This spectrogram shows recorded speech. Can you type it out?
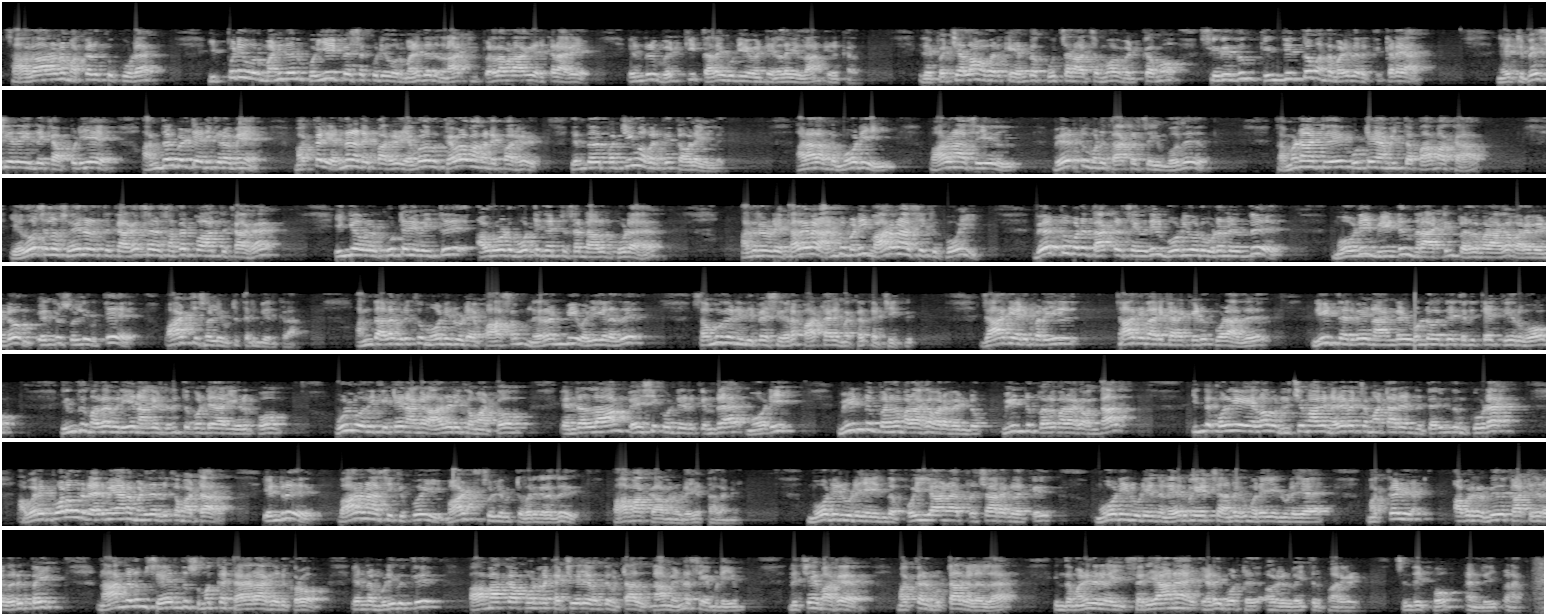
சாதாரண மக்களுக்கு கூட இப்படி ஒரு மனிதர் பொய்யை பேசக்கூடிய ஒரு மனிதர் இந்த நாட்டில் பிரதமராக இருக்கிறாரே என்று வெட்கி தலைகுடிய வேண்டிய நிலையில் தான் இருக்கிறது இதை பற்றியெல்லாம் அவருக்கு எந்த கூச்சநாச்சமோ வெட்கமோ சிறிதும் கிஞ்சித்தும் அந்த மனிதருக்கு கிடையாது. நேற்று பேசியதை இன்றைக்கு அப்படியே அந்தர்பெல்ட் அடிக்கிறோமே மக்கள் என்ன நினைப்பார்கள் எவ்வளவு கேவலமாக நினைப்பார்கள் என்பதை பற்றியும் அவருக்கு கவலை இல்லை. ஆனால் அந்த மோடி வாரணாசியில் வேட்புமனு தாக்கல் செய்யும் போது தமிழ்நாட்டிலே கூட்டணி அமைத்த பாமக ஏதோ சில சுயநலத்துக்காக சில சந்தர்ப்பத்துக்காக இங்கே அவர்கள் கூட்டணி வைத்து அவரோடு ஓட்டு கேட்டு சென்றாலும் கூட அதனுடைய தலைவர் அன்புமணி வாரணாசிக்கு போய் வேட்புமனு தாக்கல் செய்வதில் மோடியோடு உடனிருந்து மோடி மீண்டும் நாட்டின் பிரதமராக வர வேண்டும் என்று சொல்லிவிட்டு வாழ்த்து சொல்லிவிட்டு திரும்பி இருக்கிறார் அந்த அளவிற்கு மோடியினுடைய பாசம் நிரம்பி வழிகிறது சமூக நீதி பேசுகிற பாட்டாளி மக்கள் கட்சிக்கு. ஜாதி அடிப்படையில் ஜாதி வாரி கணக்கீடு கூடாது நீட் தேர்வை நாங்கள் கொண்டு வந்து திணித்தே தீர்வோம். இந்து மதவெறியை நாங்கள் திணித்துக் கொண்டே இருப்போம். உள் ஒதுக்கீட்டை நாங்கள் ஆதரிக்க மாட்டோம். என்றெல்லாம் பேசிக் கொண்டிருக்கின்ற மோடி மீண்டும் பிரதமராக வர வேண்டும். மீண்டும் பிரதமராக வந்தால் இந்த கொள்கையெல்லாம் ஒரு நிச்சயமாக நிறைவேற்ற மாட்டார் என்று தெரிந்தும் கூட அவரை போல ஒரு நேர்மையான மனிதர் இருக்க மாட்டார் என்று வாரணாசிக்கு போய் வாழ்த்து சொல்லிவிட்டு வருகிறது பாமகவனுடைய தலைமை. மோடியினுடைய இந்த பொய்யான பிரச்சாரங்களுக்கு மோடியினுடைய இந்த நேர்மையற்ற அணுகுமுறையினுடைய மக்கள் அவர்கள் மீது காட்டுகிற வெறுப்பை நாங்களும் சேர்ந்து சுமக்க தயாராக இருக்கிறோம் என்ற முடிவுக்கு பாமக போன்ற கட்சிகளே வந்து விட்டால் நாம் என்ன செய்ய முடியும்? நிச்சயமாக மக்கள் முட்டாள்கள் அல்ல. இந்த மனிதர்களை சரியான எடை போட்டு அவர்கள் வைத்திருப்பார்கள். சிந்திப்போம். நன்றி. வணக்கம்.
